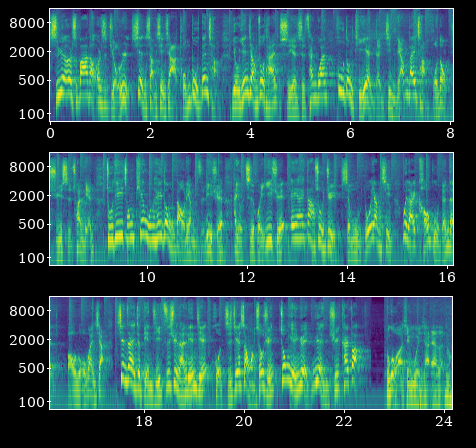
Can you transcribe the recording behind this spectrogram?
十月二十八到二十九日，线上线下同步登场，有演讲座谈、实验室参观、互动体验等近两百场活动虚实串联，主题从天文黑洞到量子力学，还有智慧医学、AI 大数据、生物多样性、未来考古等等。包罗万象，现在就点击资讯栏连接，或直接上网搜寻中研院院区开放。不过我要先问一下 Alan 哦，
